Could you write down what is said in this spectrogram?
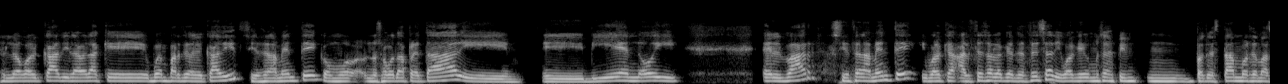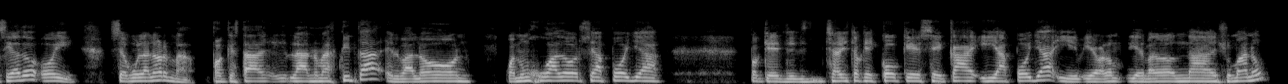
luego el Cádiz, la verdad que buen partido del Cádiz, sinceramente, como nos ha vuelto a apretar y, y bien hoy el VAR, sinceramente, igual que al César lo que es de César, igual que muchas veces mm, protestamos demasiado, hoy, según la norma, porque está la norma escrita, el balón, cuando un jugador se apoya, porque se ha visto que Coque se cae y apoya y, el, balón, y el balón da en su mano,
